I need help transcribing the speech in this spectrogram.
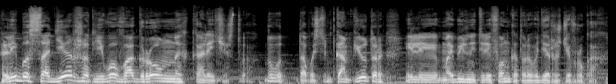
либо содержат его в огромных количествах, ну вот, допустим, компьютер или мобильный телефон, который вы держите в руках.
